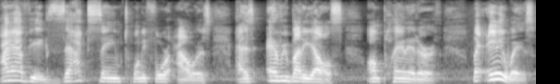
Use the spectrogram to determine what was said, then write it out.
I have the exact same 24 hours as everybody else on planet Earth. But anyways,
